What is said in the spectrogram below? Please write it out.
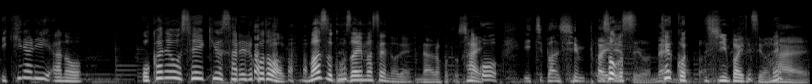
いきなりあのお金を請求されることは まずございませんので、なるほど。そはい。こ一番心配ですよね結構心配ですよね。はい。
